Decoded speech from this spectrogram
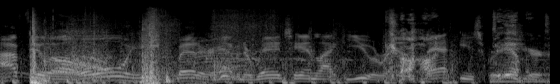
I feel a whole heap better having a ranch hand like you around. God that is for damn sure. it.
